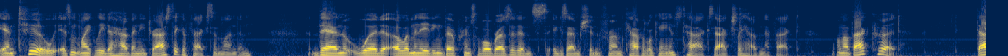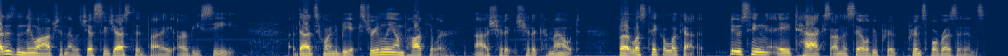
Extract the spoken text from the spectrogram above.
and two isn't likely to have any drastic effects in London then would eliminating the principal residence exemption from capital gains tax actually have an effect? Well, now that could. That is the new option that was just suggested by RBC. That's going to be extremely unpopular uh, should it should it come out. But let's take a look at it. Reducing a tax on the sale of your pr principal residence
